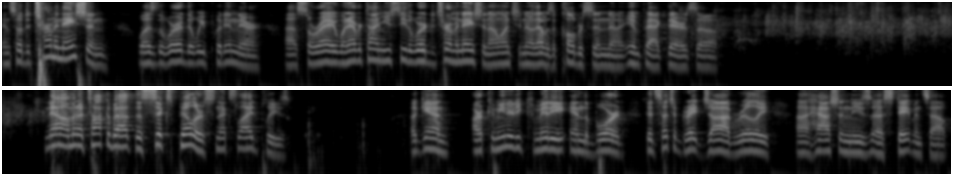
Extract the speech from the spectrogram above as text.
And so determination was the word that we put in there. Uh, so Ray, whenever time you see the word determination, I want you to know that was a Culberson uh, impact there. So. Now I'm going to talk about the six pillars. Next slide, please. Again, our community committee and the board did such a great job really uh, hashing these uh, statements out.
